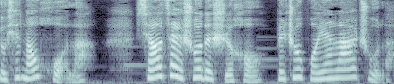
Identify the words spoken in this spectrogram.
有些恼火了。”想要再说的时候，被周伯言拉住了。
